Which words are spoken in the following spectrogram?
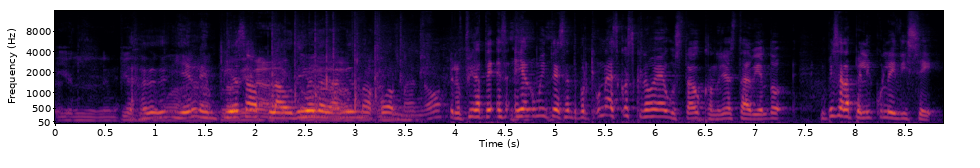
Y él empieza, y él empieza a aplaudir de la misma forma, ¿no? Pero fíjate, es- hay algo muy interesante, porque una de las cosas que no me había gustado cuando yo estaba viendo, empieza la película y dice,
